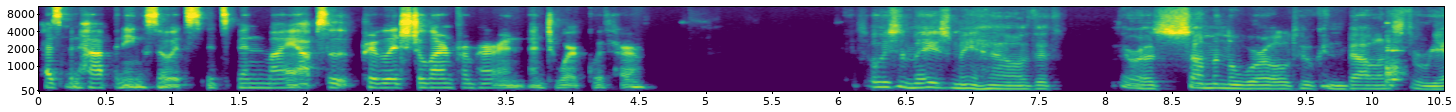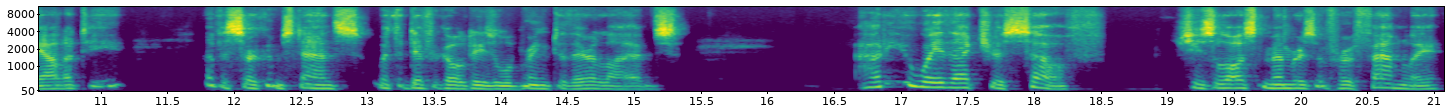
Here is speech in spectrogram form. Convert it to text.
has been happening. So it's it's been my absolute privilege to learn from her and, and to work with her. It's always amazed me how that there are some in the world who can balance the reality of a circumstance with the difficulties it will bring to their lives. How do you weigh that yourself? She's lost members of her family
